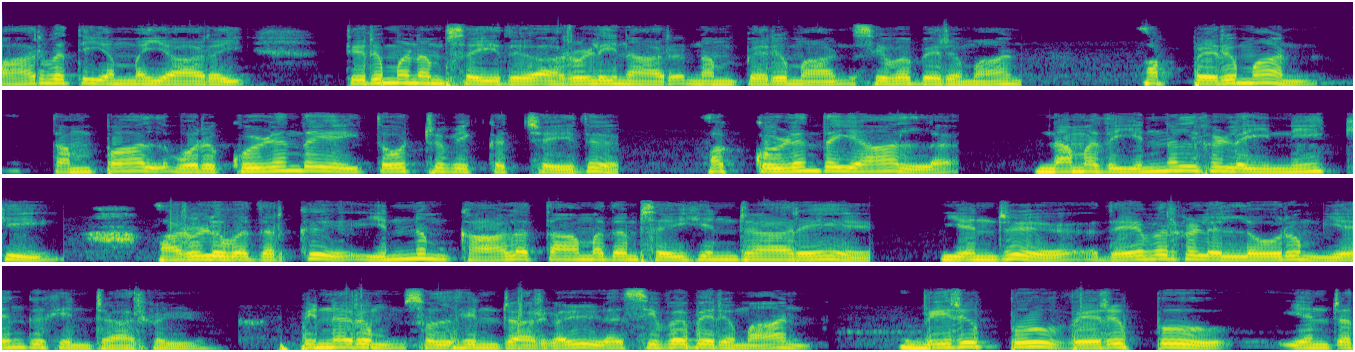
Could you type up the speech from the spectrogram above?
பார்வதி அம்மையாரை திருமணம் செய்து அருளினார் நம் பெருமான் சிவபெருமான். அப்பெருமான் தம்பால் ஒரு குழந்தையை தோற்றுவிக்கச் செய்து அக்குழந்தையால் நமது இன்னல்களை நீக்கி அருளுவதற்கு இன்னும் காலதாமதம் செய்கின்றாரே. என்று தேவர்கள் எல்லோரும் ஏங்குகின்றார்கள். பின்னரும் சொல்கின்றார்கள் சிவபெருமான் விருப்பு வெறுப்பு என்ற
